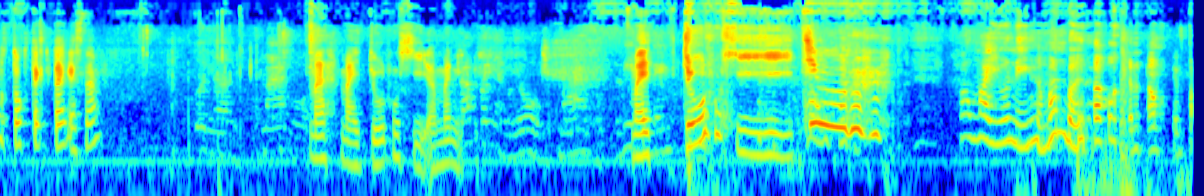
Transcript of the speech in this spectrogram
ตกตกเต๊กเต๊กไอ้ซ้ำมาไหมจูดหัวขี่เอามานี่ไหมจูดหัวขี่จิ้วเข้ามาอยู่นี่มันเบื่อเอากันเอาไปไป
